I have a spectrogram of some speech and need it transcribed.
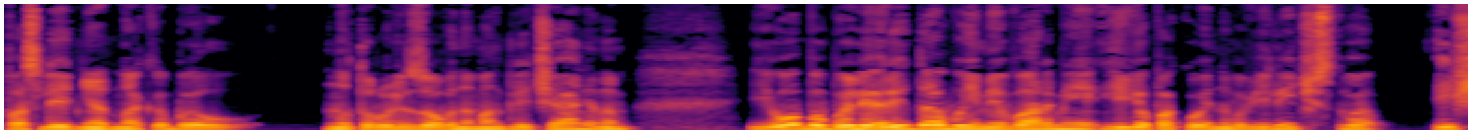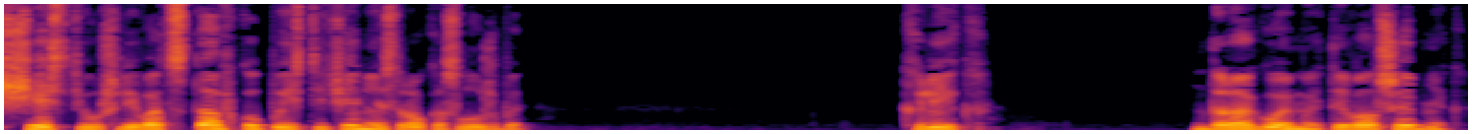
Последний, однако, был натурализованным англичанином, и оба были рядовыми в армии ее покойного величества и с честью ушли в отставку по истечении срока службы. Клик. Дорогой мой, ты волшебник?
